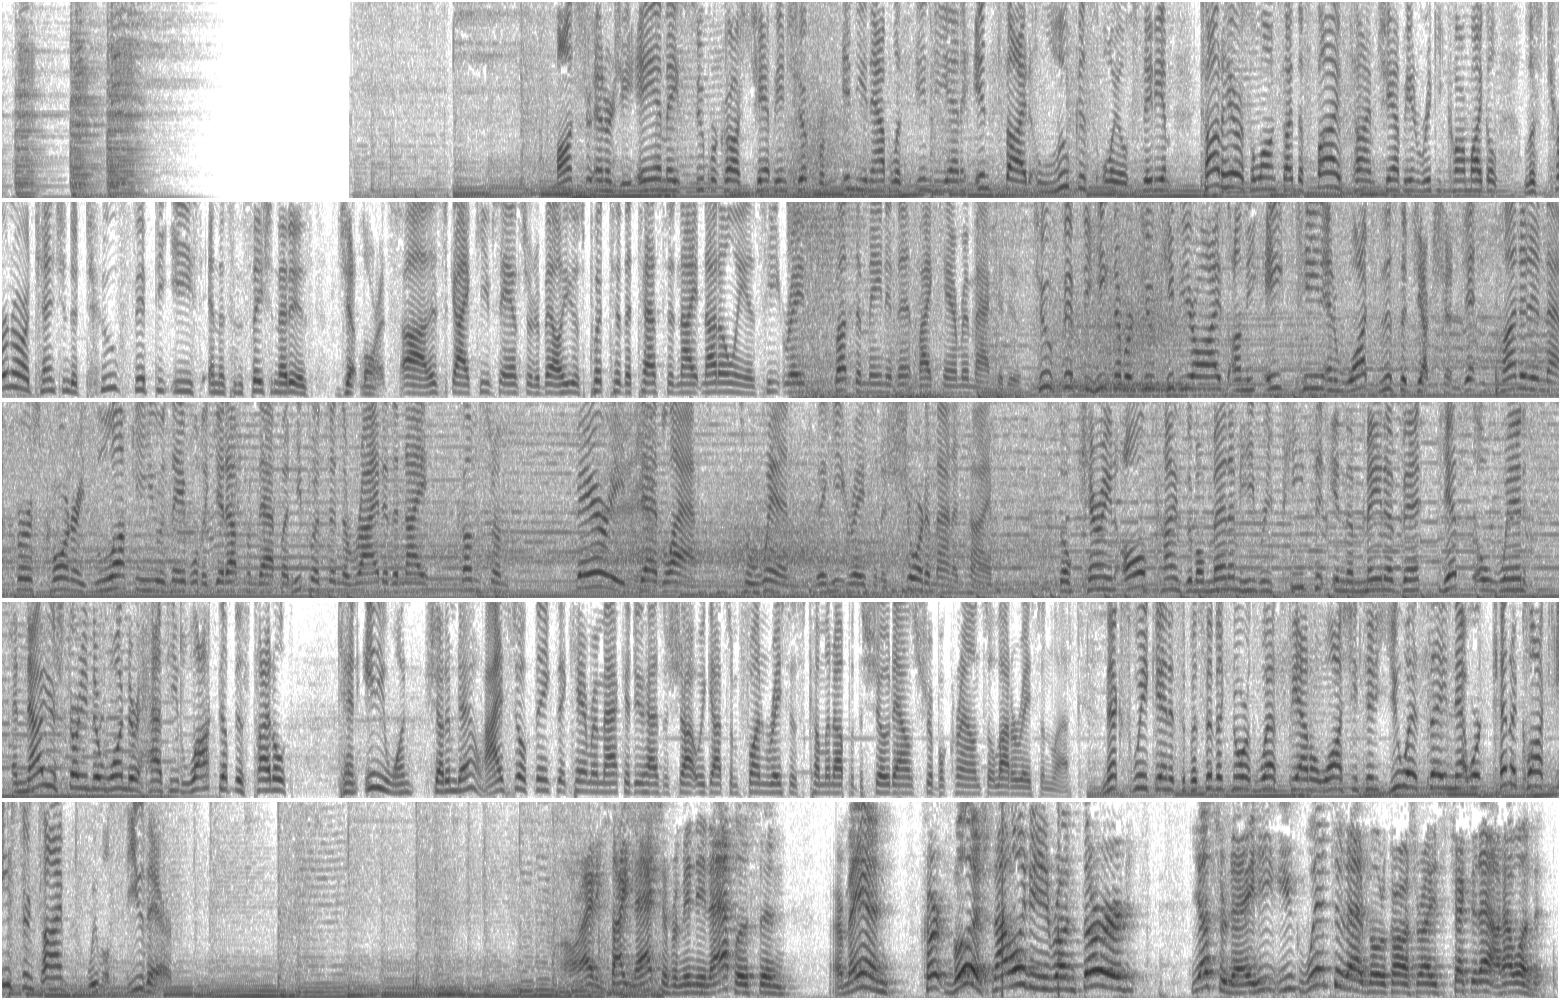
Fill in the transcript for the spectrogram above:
Monster Energy AMA Supercross Championship from Indianapolis, Indiana, inside Lucas Oil Stadium. Todd Harris, alongside the five time champion Ricky Carmichael, let's turn our attention to 250 East and the sensation that is Jett Lawrence. Ah, this guy keeps answering the bell. He was put to the test tonight, not only his heat race, but the main event by Cameron McAdoo. 250 heat number two. Keep your eyes on the 18 and watch this ejection. Getting punted in that first corner. He's lucky he was able to get up from that, but he puts in the ride of the night. Comes from very dead last to win the heat race in a short amount of time. So carrying all kinds of momentum, he repeats it in the main event, gets a win, and now you're starting to wonder, has he locked up this title? Can anyone shut him down? I still think that Cameron McAdoo has a shot. We got some fun races coming up with the showdowns, Triple Crown, so a lot of racing left. Next weekend, it's the Pacific Northwest, Seattle, Washington, USA Network, 10 o'clock Eastern Time. We will see you there. All right, exciting action from Indianapolis, and our man Kurt Busch. Not only did he run third yesterday, he you went to that motocross race, checked it out. How was it?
